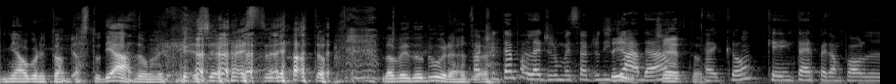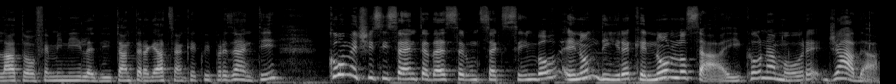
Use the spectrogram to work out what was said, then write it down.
mi auguro che tu abbia studiato, perché se non hai studiato la vedo dura. Faccio in tempo a leggere un messaggio di Sì, Giada, certo. ecco, che interpreta un po' il lato femminile di tante ragazze anche qui presenti. Come ci si sente ad essere un sex symbol e non dire che non lo sai? Con amore, Giada.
